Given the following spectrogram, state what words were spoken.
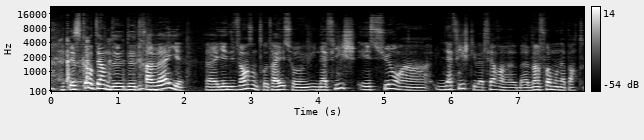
Est-ce qu'en termes de, de travail, euh, il y a une différence entre travailler sur une affiche et sur un- une affiche qui va faire euh, bah, 20 fois mon appart?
